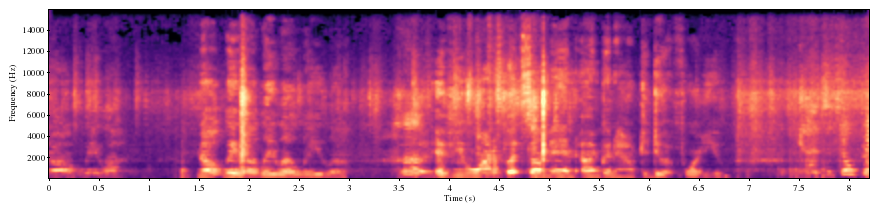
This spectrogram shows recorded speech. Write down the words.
No, Layla. No, Layla, Layla, If you want to put some in, I'm gonna have to do it for you. guys, don't be.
